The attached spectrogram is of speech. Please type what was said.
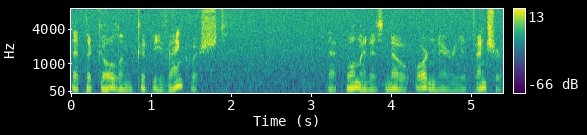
That the golem could be vanquished. That woman is no ordinary adventurer.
